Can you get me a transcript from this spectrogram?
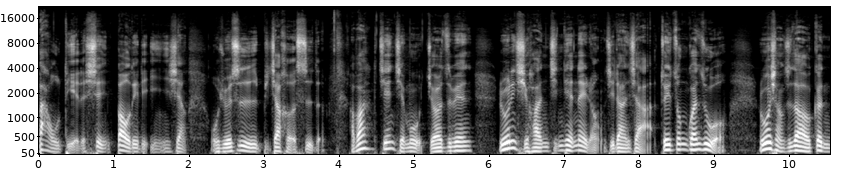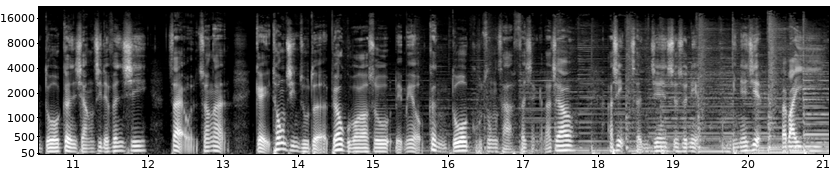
暴跌的现暴跌的影响，我觉得是比较合适的，好吧？今天节目就到这边。如果你喜欢今天内容，记得按下追踪关注我。如果想知道更多更详细的分析，在我的专案《给通勤族的标股报告书》里面有更多股中茶分享给大家哦。阿信晨间碎碎念，我们明天见，拜拜。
